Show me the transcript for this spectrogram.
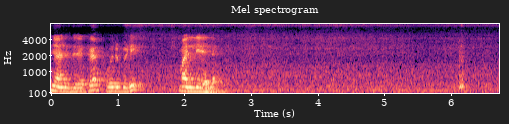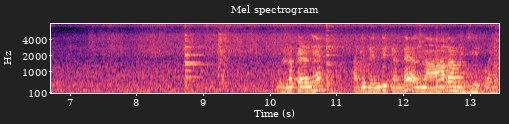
ഇനി ഞാനിതിലേക്ക് ഒരു പിടി മല്ലിയില. ഉരുളക്കിഴങ്ങ് അത് വെന്തിട്ടുണ്ട്. അത് നാറാൻ വെച്ചേക്കുവാണ്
